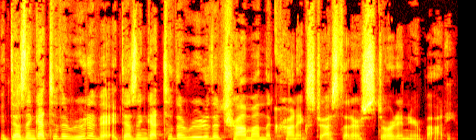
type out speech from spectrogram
It doesn't get to the root of it. It doesn't get to the root of the trauma and the chronic stress that are stored in your body.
